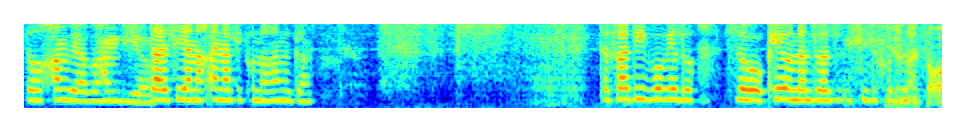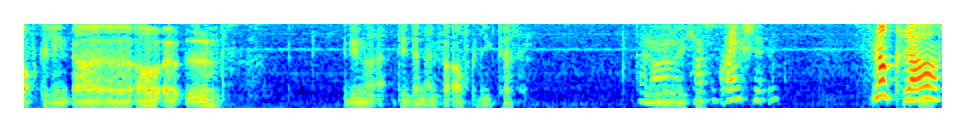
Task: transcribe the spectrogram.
Doch, haben wir aber. Haben wir. Da ist sie ja nach einer Sekunde rangegangen. Das war die, wo wir so, so, okay, und dann so hat sie Die sofort dann so. einfach aufgelegt. Äh, äh, oh, äh, äh. Den, den dann einfach aufgelegt hat. Keine Ahnung. Hast du es reingeschnitten? Na klar.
